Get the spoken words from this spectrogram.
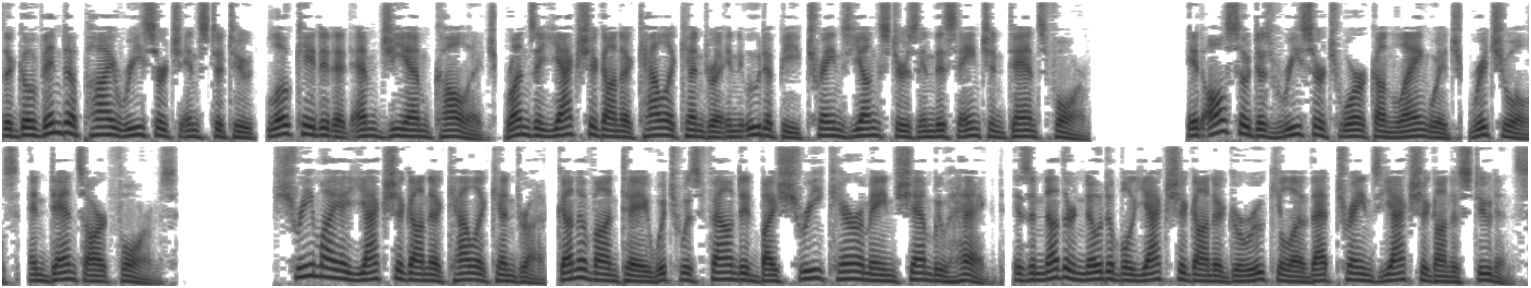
The Govinda Pai Research Institute, located at MGM College, runs a Yakshagana Kalakendra in Udupi trains youngsters in this ancient dance form. It also does research work on language, rituals, and dance art forms. Srimaya Yakshagana Kalakendra, Gunavante which was founded by Sri Keremane Shambhu Hegde, is another notable Yakshagana Gurukula that trains Yakshagana students.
